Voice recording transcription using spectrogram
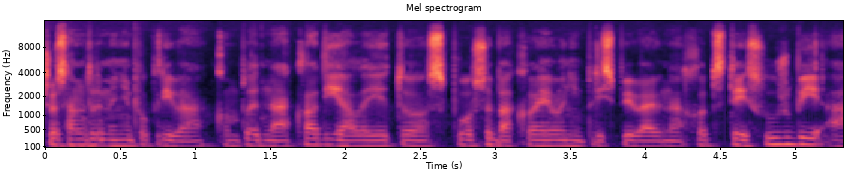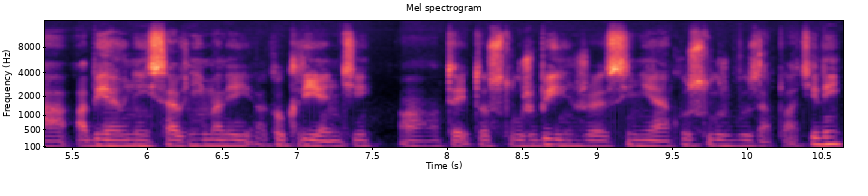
čo samozrejme nepokrýva komplet náklady, ale je to spôsob, ako aj oni prispievajú na chod tej služby a aby aj oni sa vnímali ako klienti e, tejto služby, že si nejakú službu zaplatili.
